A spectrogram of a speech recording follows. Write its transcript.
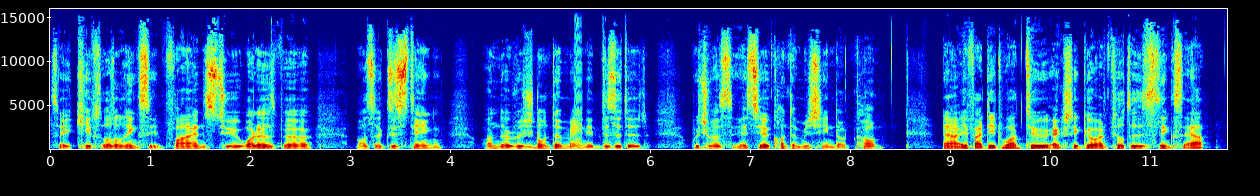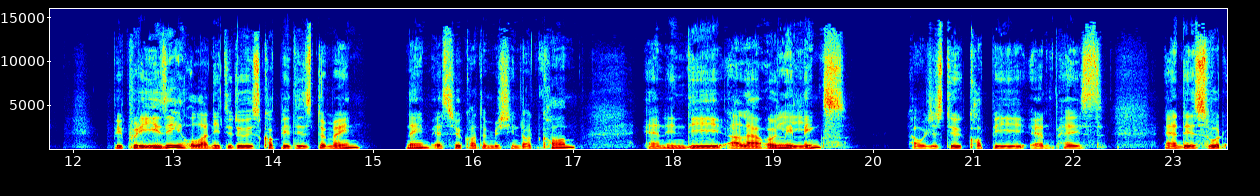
So it keeps all the links it finds to whatever was existing on the original domain it visited, which was SEOcontentmachine.com. Now, if I did want to actually go and filter these links out, be pretty easy. All I need to do is copy this domain name, SEOcontentmachine.com, and in the allow only links, I would just do copy and paste. And this would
